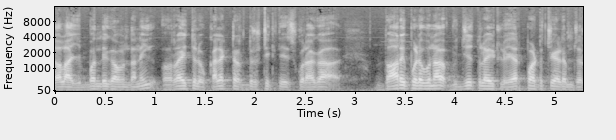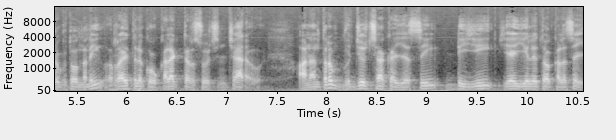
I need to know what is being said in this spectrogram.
చాలా ఇబ్బందిగా ఉందని రైతులు కలెక్టర్ దృష్టికి తీసుకురాగా దారి పొడవునా విద్యుత్ లైట్లు ఏర్పాటు చేయడం జరుగుతోందని రైతులకు కలెక్టర్ సూచించారు. అనంతరం విద్యుత్ శాఖ ఎస్సీ డిఈ ఏఈలతో కలిసి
